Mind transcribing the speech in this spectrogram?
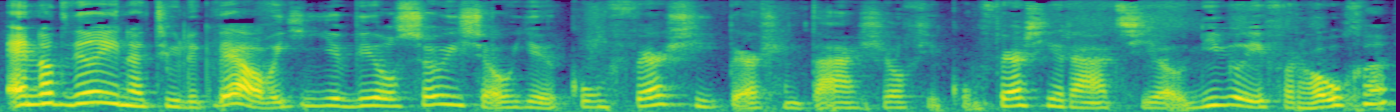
En dat wil je natuurlijk wel. Want je, je wil sowieso je conversiepercentage of je conversieratio, die wil je verhogen.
